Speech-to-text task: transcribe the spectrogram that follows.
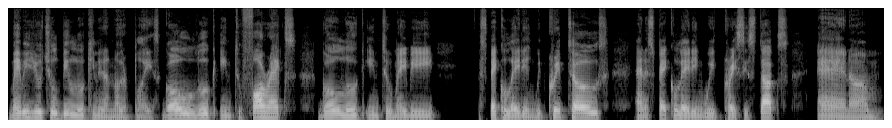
maybe you should be looking in another place. Go look into Forex, go look into maybe speculating with cryptos and speculating with crazy stocks and um,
